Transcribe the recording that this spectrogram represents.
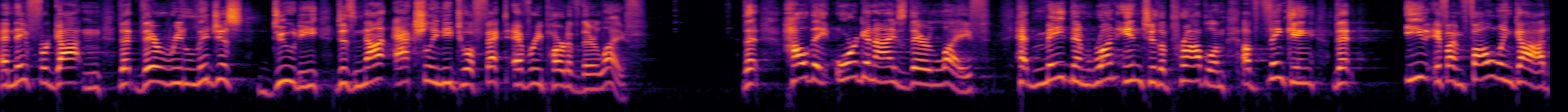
and they've forgotten that their religious duty does not actually need to affect every part of their life. That how they organize their life had made them run into the problem of thinking that if I'm following God,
